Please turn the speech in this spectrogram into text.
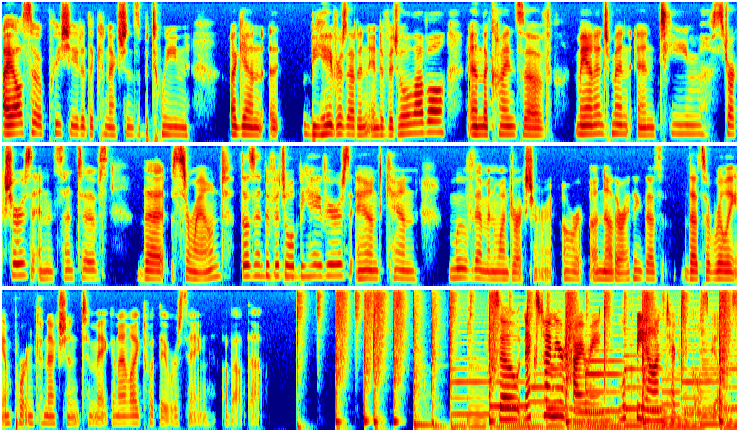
I also appreciated the connections between, again, uh, behaviors at an individual level and the kinds of management and team structures and incentives that surround those individual behaviors and can move them in one direction or, another. I think that's that's a really important connection to make, and I liked what they were saying about that. So, next time you're hiring, look beyond technical skills.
